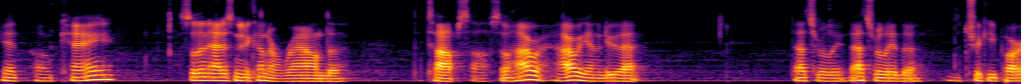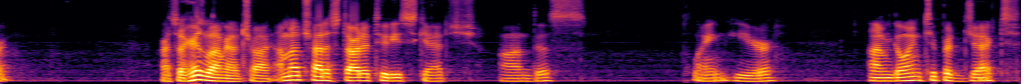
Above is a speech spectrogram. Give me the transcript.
Hit OK. So then I just need to kind of round the, the tops off. So how, how are we going to do that? That's really, that's really the, the tricky part. All right, so here's what I'm going to try. I'm going to try to start a 2D sketch on this plane here. I'm going to project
